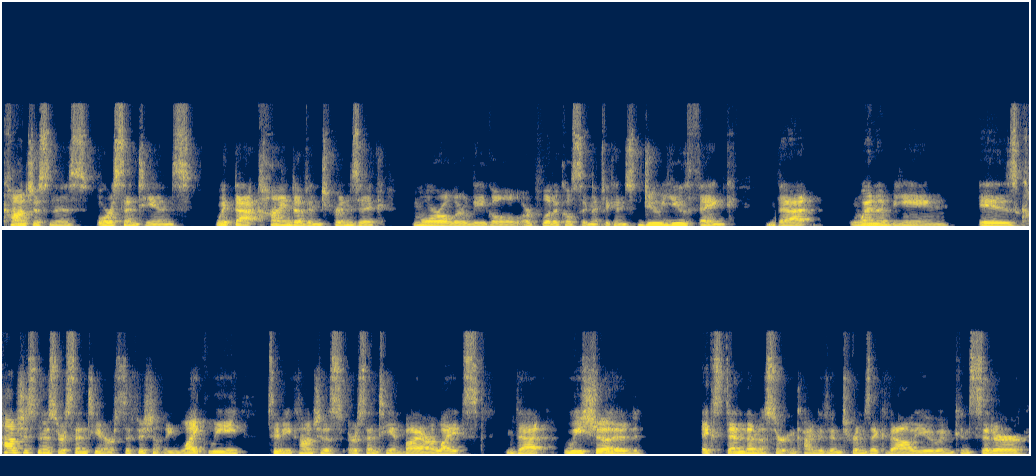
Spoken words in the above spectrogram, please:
consciousness or sentience with that kind of intrinsic moral or legal or political significance? Do you think that when a being is consciousness or sentient or sufficiently likely to be conscious or sentient by our lights, that we should extend them a certain kind of intrinsic value and consider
